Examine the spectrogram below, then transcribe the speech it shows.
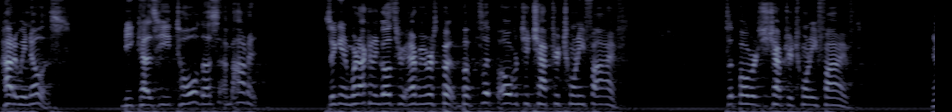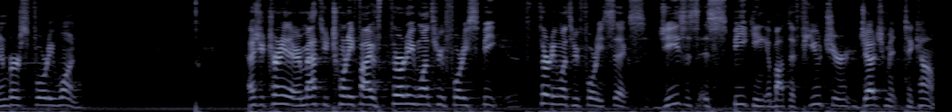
How do we know this? because he told us about it. So again, we're not going to go through every verse, but, but flip over to chapter 25. Flip over to chapter 25 and verse 41. As you're turning there in Matthew 25, 31 through 40 speak, 31 through 46, Jesus is speaking about the future judgment to come.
